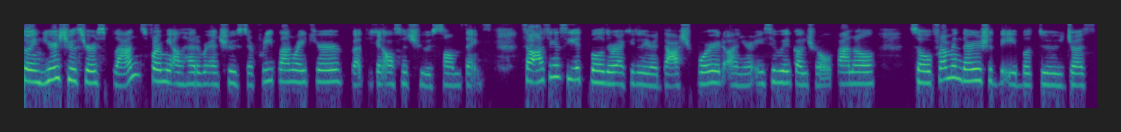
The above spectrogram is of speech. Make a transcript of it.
So in here, choose your plans. For me, I'll head over and choose the free plan right here, but you can also choose some things. So as you can see, it will direct you to your dashboard on your Ecwid control panel. So from in there, you should be able to just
